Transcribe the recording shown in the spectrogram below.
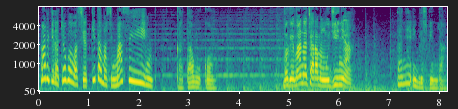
mari kita coba wasiat kita masing-masing, kata Wukong. Bagaimana cara mengujinya? Tanya iblis bintang.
